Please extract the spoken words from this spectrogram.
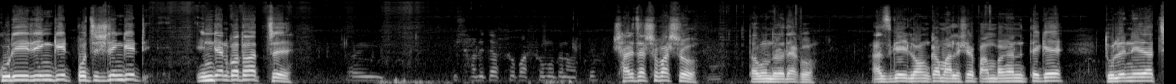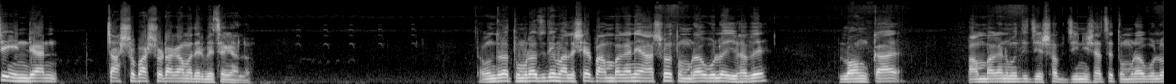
কুড়ি রিঙ্গিট পঁচিশ রিঙ্গিট ইন্ডিয়ান কত হচ্ছে? সাড়ে চারশো পাঁচশো তা বন্ধুরা দেখো আজকে এই লঙ্কা মালয়েশিয়ার পাম বাগানের থেকে তুলে নিয়ে যাচ্ছি ইন্ডিয়ান চারশো পাঁচশো টাকা আমাদের বেঁচে গেল। তা বন্ধুরা তোমরা যদি মালয়েশিয়ার পাম বাগানে আসো তোমরাও বলো এইভাবে লঙ্কা পাম বাগানের মধ্যে যেসব জিনিস আছে তোমরাও বলো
